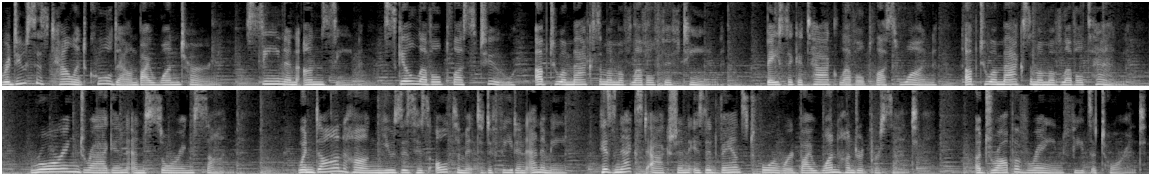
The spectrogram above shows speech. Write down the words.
reduces talent cooldown by one turn, seen and unseen, skill level plus 2, up to a maximum of level 15, basic attack level plus 1, up to a maximum of level 10, Roaring Dragon and Soaring Sun. When Dan Heng uses his ultimate to defeat an enemy, his next action is advanced forward by 100%. A drop of rain feeds a torrent.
